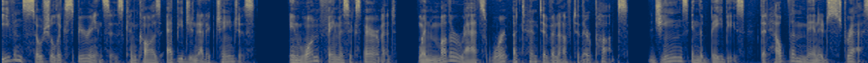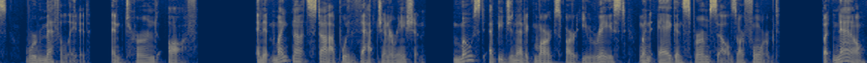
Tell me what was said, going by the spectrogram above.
Even social experiences can cause epigenetic changes. In one famous experiment, when mother rats weren't attentive enough to their pups, genes in the babies that help them manage stress were methylated and turned off. And it might not stop with that generation. Most epigenetic marks are erased when egg and sperm cells are formed. But now,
